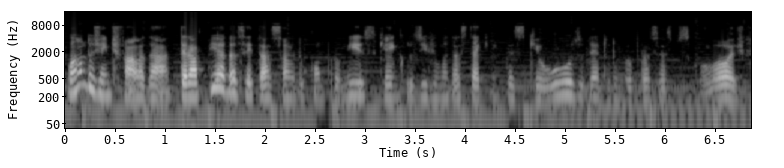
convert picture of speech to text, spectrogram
quando a gente fala da terapia da aceitação e do compromisso, que é inclusive uma das técnicas que eu uso dentro do meu processo psicológico,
